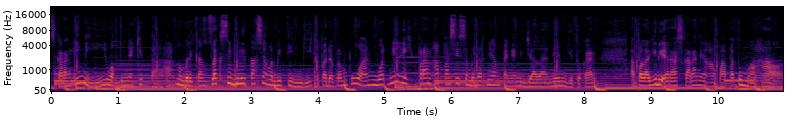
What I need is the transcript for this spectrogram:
Sekarang ini waktunya kita memberikan fleksibilitas yang lebih tinggi kepada perempuan buat milih peran apa sih sebenarnya yang pengen dijalanin gitu kan. Apalagi di era sekarang yang apa-apa tuh mahal.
